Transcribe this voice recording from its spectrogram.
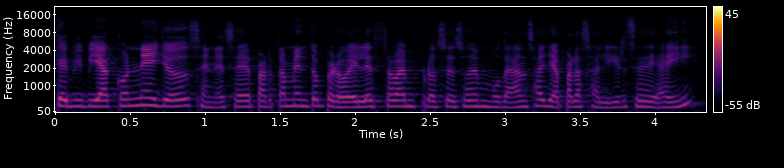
que vivía con ellos en ese departamento, pero él estaba en proceso de mudanza ya para salirse de ahí.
